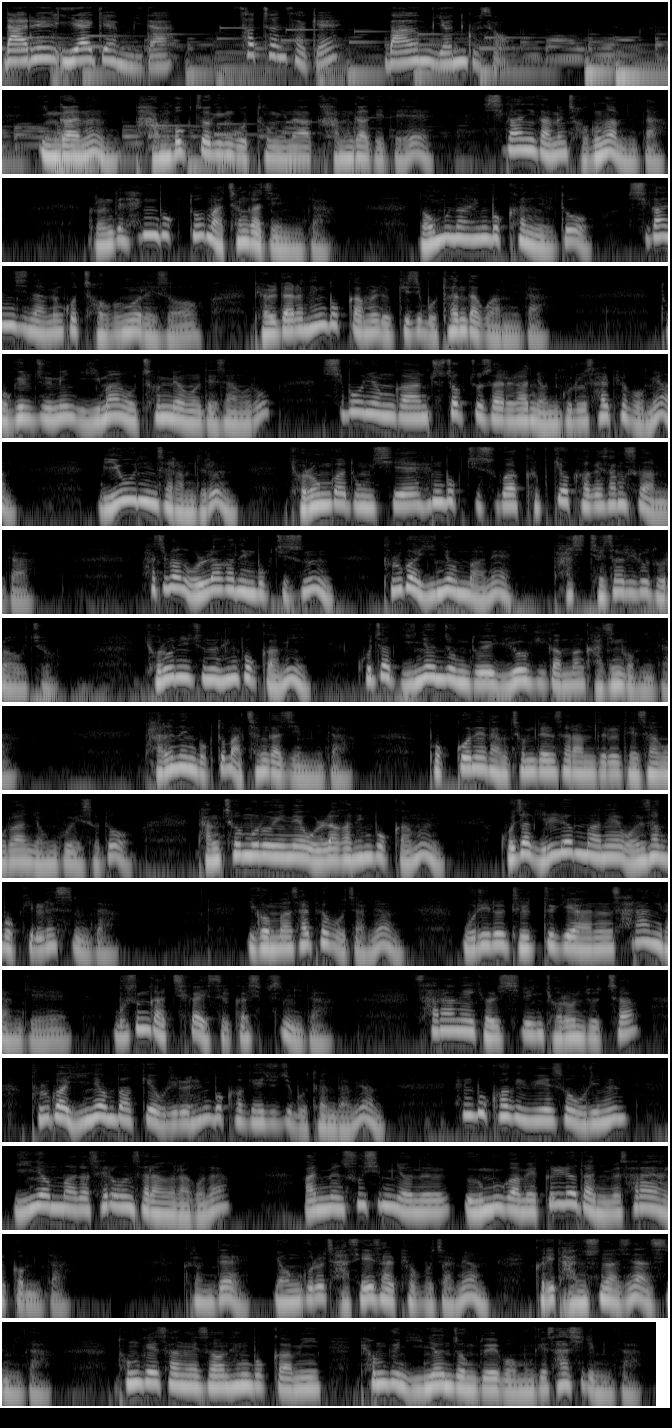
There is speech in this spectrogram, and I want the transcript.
나를 이야기합니다. 서천석의 마음연구소. 인간은 반복적인 고통이나 감각에 대해 시간이 가면 적응합니다. 그런데 행복도 마찬가지입니다. 너무나 행복한 일도 시간이 지나면 곧 적응을 해서 별다른 행복감을 느끼지 못한다고 합니다. 독일 주민 2만 5천 명을 대상으로 15년간 추적 조사를 한 연구를 살펴보면 미혼인 사람들은 결혼과 동시에 행복 지수가 급격하게 상승합니다. 하지만 올라간 행복 지수는 불과 2년 만에 다시 제자리로 돌아오죠. 결혼이 주는 행복감이 고작 2년 정도의 유효기간만 가진 겁니다. 다른 행복도 마찬가지입니다. 복권에 당첨된 사람들을 대상으로 한 연구에서도 당첨으로 인해 올라간 행복감은 고작 1년 만에 원상복귀를 했습니다. 이것만 살펴보자면 우리를 들뜨게 하는 사랑이란 게 무슨 가치가 있을까 싶습니다. 사랑의 결실인 결혼조차 불과 2년밖에 우리를 행복하게 해주지 못한다면 행복하기 위해서 우리는 2년마다 새로운 사랑을 하거나 아니면 수십 년을 의무감에 끌려다니며 살아야 할 겁니다. 그런데 연구를 자세히 살펴보자면 그리 단순하진 않습니다. 통계상에선 행복감이 평균 2년 정도에 머문 게 사실입니다.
